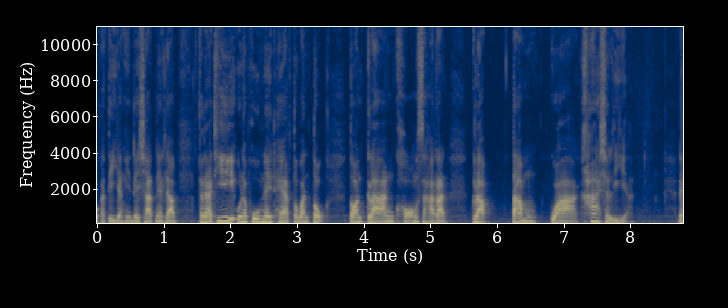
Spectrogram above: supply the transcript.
ปกติอย่างเห็นได้ชัดนะครับ ขณะที่อุณหภูมิในแถบตะวันตก ตอนกลางของสหรัฐกลับต่ำกว่าค่าเฉลี่ย ใน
